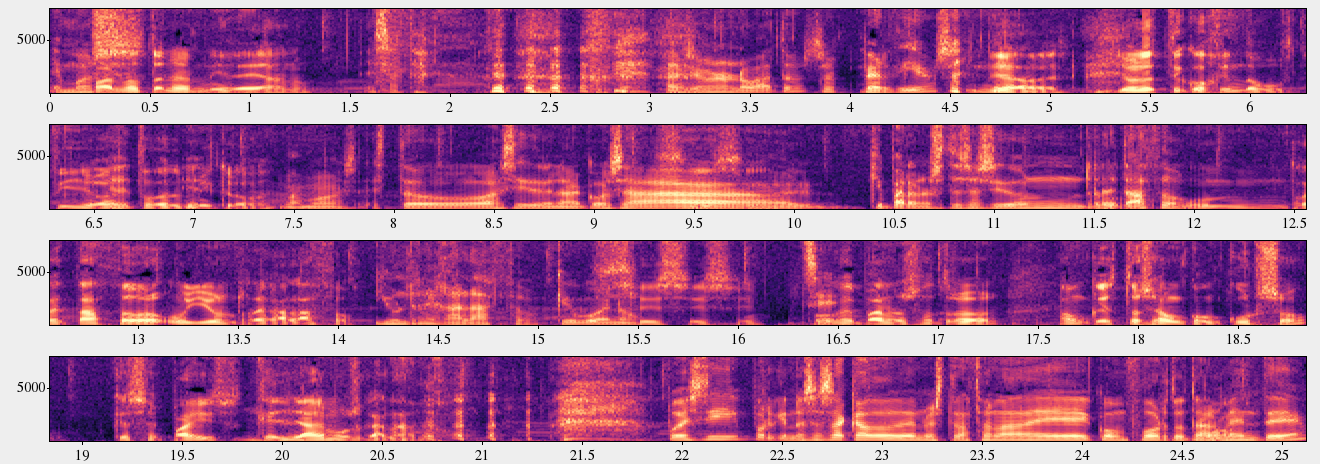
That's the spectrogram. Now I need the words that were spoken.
hemos... Para no tener ni idea, ¿no? Exacto. Para ser unos novatos, perdidos. Ya ves. Yo le estoy cogiendo gustillo a esto del Eh, eh, micro, ¿eh? Vamos, esto ha sido una cosa que para nosotros ha sido un retazo Un retazo y un regalazo. y un regalazo. Qué bueno. Sí, sí, sí. Sí. Porque para nosotros, aunque esto sea un concurso, que sepáis que ya hemos ganado. Pues sí, porque nos ha sacado de nuestra zona de confort totalmente.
